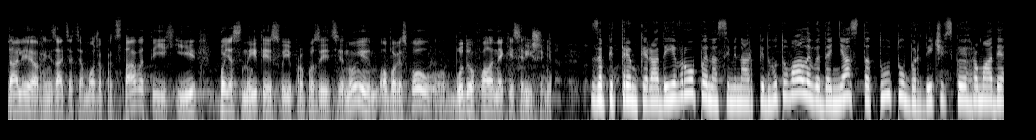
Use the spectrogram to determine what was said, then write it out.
далі організація ця може представити їх і пояснити свої пропозиції. Ну і обов'язково буде ухвалене якесь рішення. За підтримки Ради Європи на семінар підготували видання статуту Бердичівської громади,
